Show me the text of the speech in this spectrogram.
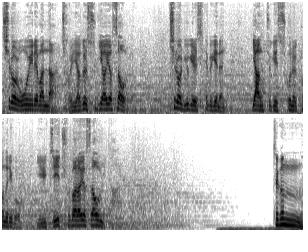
7월 5일에 만나 전략을 수기하여 싸우며 7월 6일 새벽에는 양쪽의 수군을 거느리고 일제히 출발하여 싸웁니다. 지금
